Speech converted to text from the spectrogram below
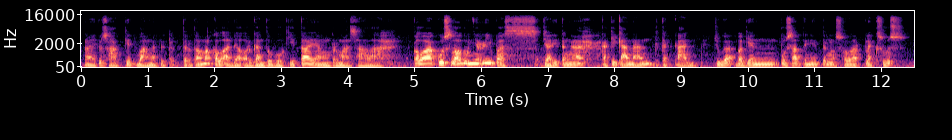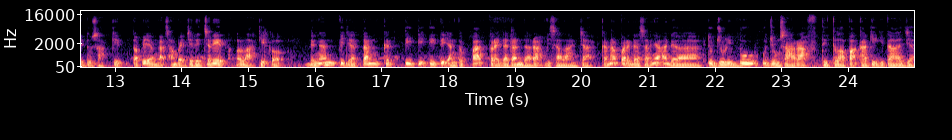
Nah itu sakit banget itu. Terutama kalau ada organ tubuh kita yang bermasalah. Kalau aku selalu nyeri pas jari tengah kaki kanan ditekan. Juga bagian pusat ini tengah solar plexus itu sakit. Tapi ya nggak sampai jerit-jerit laki kok dengan pijatan ke titik-titik yang tepat peredaran darah bisa lancar. Karena pada dasarnya ada 7000 ujung saraf di telapak kaki kita aja.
